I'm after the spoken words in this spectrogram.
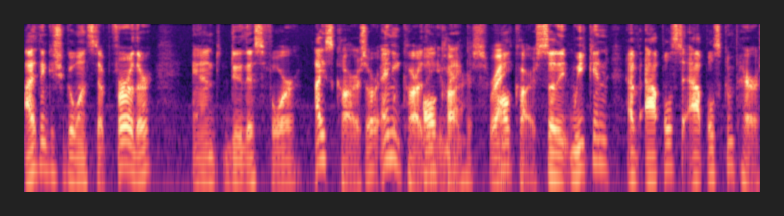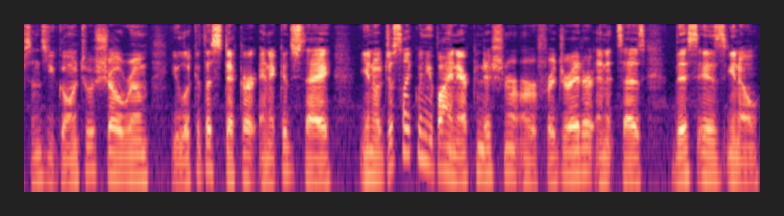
I think you should go one step further and do this for ICE cars or any car that all you cars, make. Right. All cars. So that we can have apples to apples comparisons. You go into a showroom, you look at the sticker, and it could say, you know, just like when you buy an air conditioner or refrigerator and it says, this is, you know,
